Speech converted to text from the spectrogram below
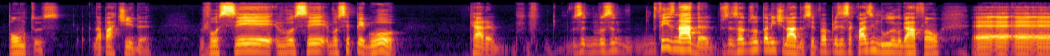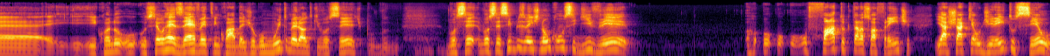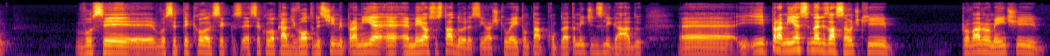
pontos na partida. Você você você pegou cara, você, você não fez nada, você fez absolutamente nada. Você foi uma presença quase nula no garrafão. É, é, é, é e, e, quando o, o, seu reserva entra em quadra e jogou muito melhor do que você, tipo, você, você simplesmente não conseguir ver o, o, o fato que tá na sua frente e achar que é um direito seu você você ter que ser, ser colocado de volta nesse time, para mim é, é, é, meio assustador, assim. Eu acho que o Eiton tá completamente desligado. É, e, e para mim é a sinalização de que provavelmente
